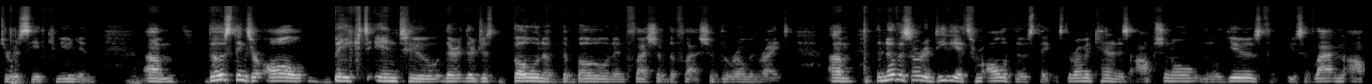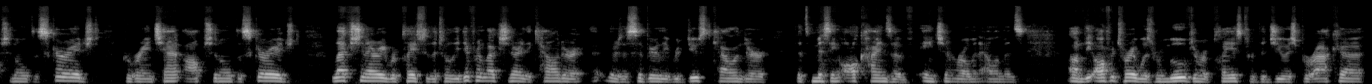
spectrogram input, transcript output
to receive communion. Um, those things are all baked into they're they're just bone of the bone and flesh of the flesh of the Roman rite. Um, the Novus Ordo deviates from all of those things. The Roman canon is optional, little used. Use of Latin optional, discouraged. Gregorian chant optional, discouraged. Lectionary replaced with a totally different lectionary. The calendar there's a severely reduced calendar that's missing all kinds of ancient Roman elements. Um, the offertory was removed and replaced with the Jewish baraka.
